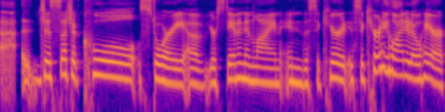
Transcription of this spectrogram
uh, just such a cool story of you're standing in line in the security security line at O'Hare,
